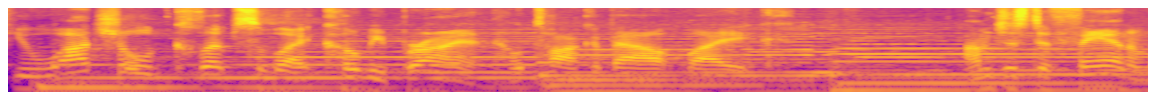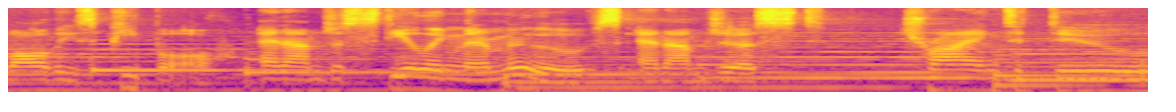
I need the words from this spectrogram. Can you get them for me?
If you watch old clips of like Kobe Bryant, he'll talk about like, I'm just a fan of all these people and I'm just stealing their moves and I'm just trying to do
